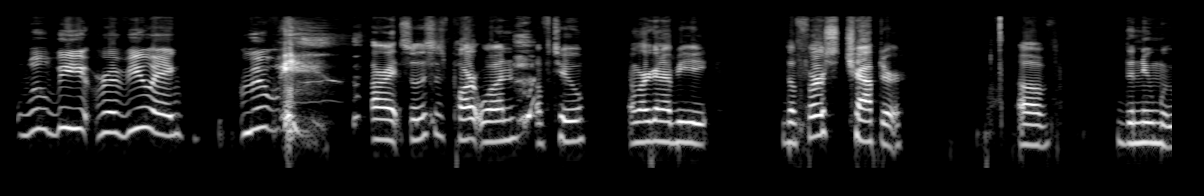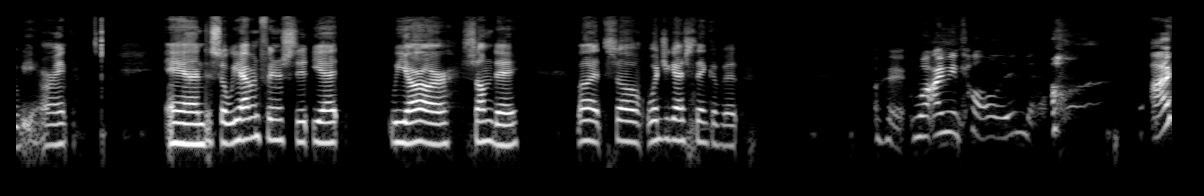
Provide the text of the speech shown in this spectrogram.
We'll be reviewing movies. All right, so this is part one of two, and we're gonna be the first chapter of the new movie. All right, and so we haven't finished it yet. We are someday, but so what'd you guys think of it? okay, well, I mean, call in now. I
